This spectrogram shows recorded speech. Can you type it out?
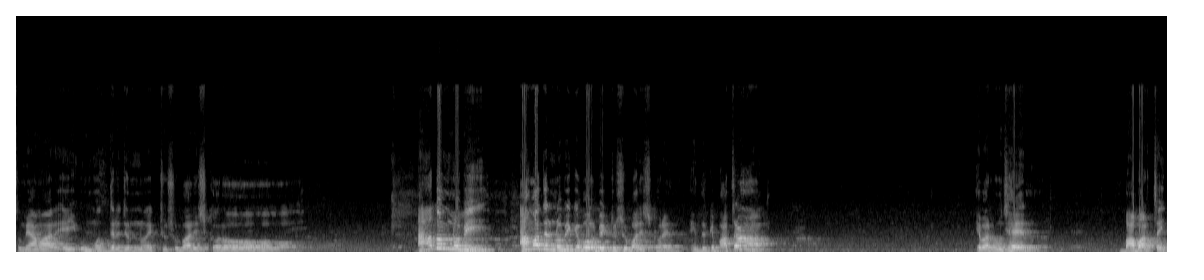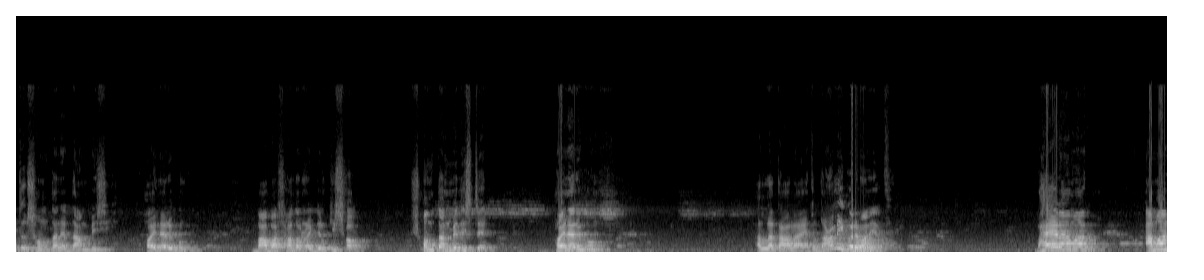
তুমি আমার এই উম্মদের জন্য একটু সুপারিশ করো। আদম নবী আমাদের নবীকে বলবে, একটু সুপারিশ করেন, এদেরকে বাঁচান। এবার বুঝেন, বাবার চাইতো সন্তানের দাম বেশি, হয় না এরকম? বাবা সাধারণ একজন কৃষক, সন্তান ম্যাজিস্ট্রেট হয় না এরকম? আল্লাহ তালা এত দামি করে বানিয়েছে। ভাইয়েরা আমার আমার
